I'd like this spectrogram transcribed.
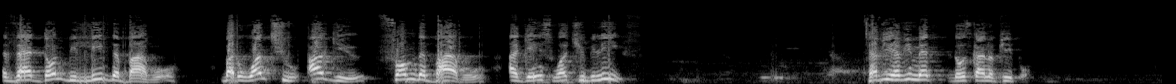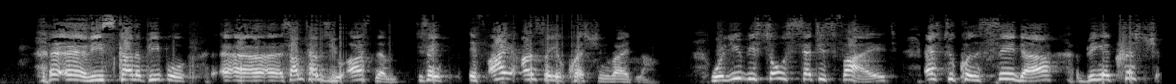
that don't believe the Bible but want to argue from the Bible against what you believe. Have you, have you met those kind of people? Uh, these kind of people, uh, sometimes you ask them to say, if I answer your question right now, will you be so satisfied as to consider being a Christian?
